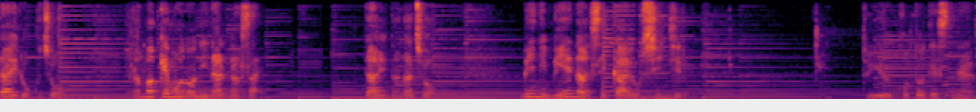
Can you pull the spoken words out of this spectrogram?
第6条。怠け者になりなさい。第7条。目に見えない世界を信じる。ということですね。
